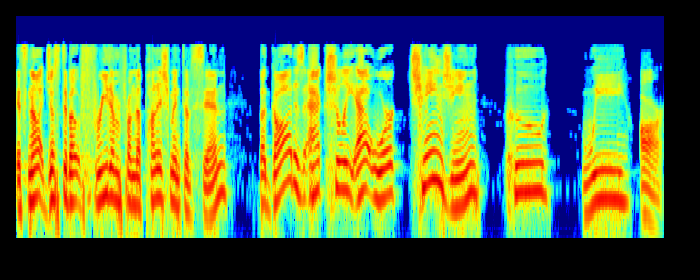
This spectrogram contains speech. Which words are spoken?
it's not just about freedom from the punishment of sin, but God is actually at work changing who we are.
